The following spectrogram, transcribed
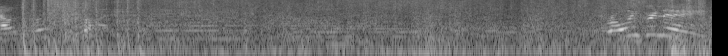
Outpost 5. Throwing grenade!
